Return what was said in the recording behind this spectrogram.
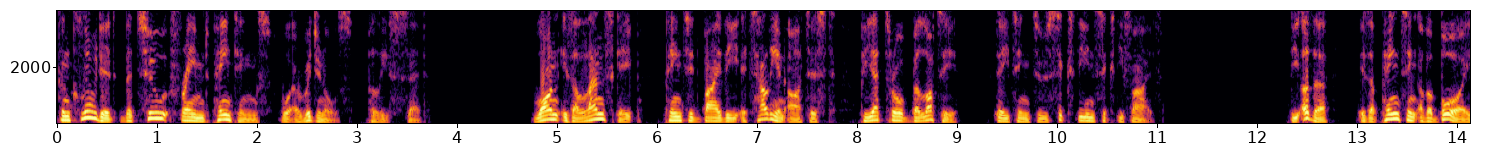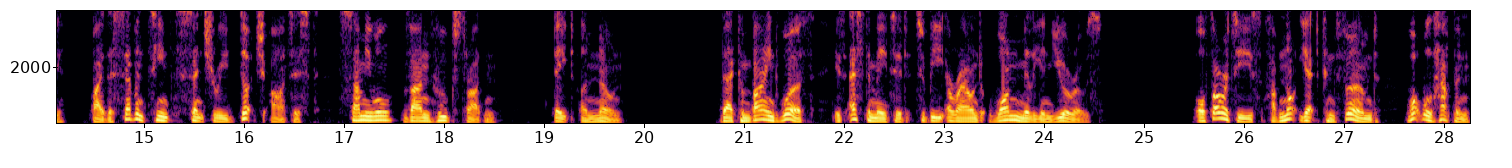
concluded the two framed paintings were originals, police said. One is a landscape painted by the Italian artist Pietro Bellotti, dating to 1665. The other is a painting of a boy by the 17th century Dutch artist Samuel van Hoogstraten, date unknown. Their combined worth is estimated to be around 1 million euros. Authorities have not yet confirmed what will happen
